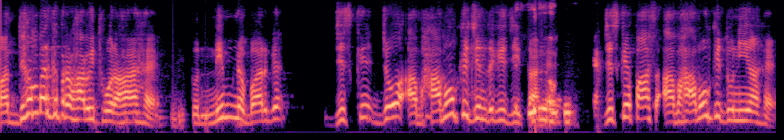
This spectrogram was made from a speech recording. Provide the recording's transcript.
मध्यम वर्ग प्रभावित हो रहा है तो निम्न वर्ग जिसके जो अभावों की ज़िंदगी जीता है जिसके पास अभावों की दुनिया है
